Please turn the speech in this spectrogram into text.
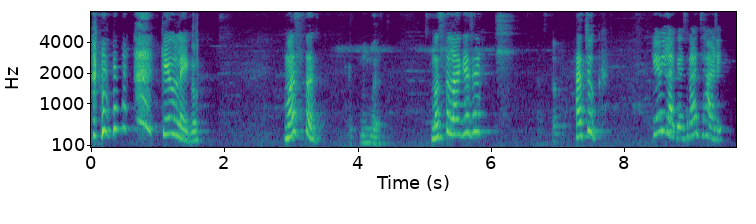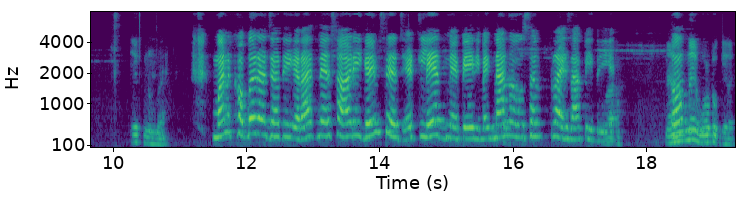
કેવું લાગ્યું? મસ્ત? મસ્ત લાગે છે? હાચુક? કેવી લાગે છે રાજ સાડી એક નંબર. મને ખબર જ હતી કે રાતને સાડી ગમશે જ એટલે જ મેં પહેરી. મેં નાનું સરપ્રાઈઝ આપી દઈએ. તો? નહીં મોટું કહેવાય.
